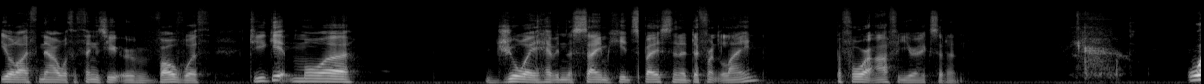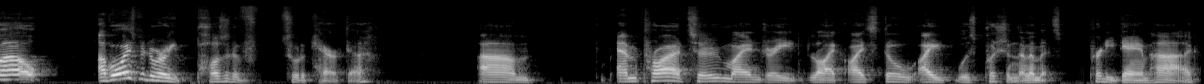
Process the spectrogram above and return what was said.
your life now with the things you're involved with, do you get more joy having the same headspace in a different lane before or after your accident? Well, I've always been a really positive sort of character. Um, and prior to my injury, like I still I was pushing the limits pretty damn hard.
